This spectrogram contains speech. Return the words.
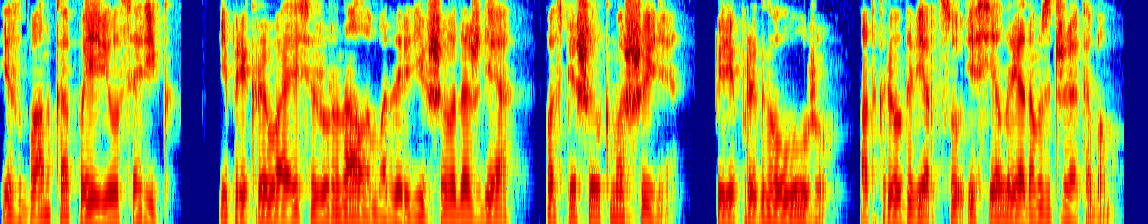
из банка появился Рик и, прикрываясь журналом от зарядившего дождя, поспешил к машине, перепрыгнул лужу, открыл дверцу и сел рядом с Джекобом.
